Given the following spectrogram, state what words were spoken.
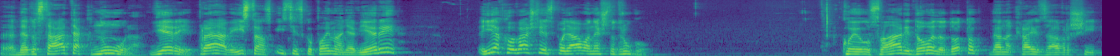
E, nedostatak nura, vjere, pravi, istinsko, istinsko poimanja vjere, iako vaš je spoljavao nešto drugo, koje je u stvari dovoljno do tog da na kraju završi,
